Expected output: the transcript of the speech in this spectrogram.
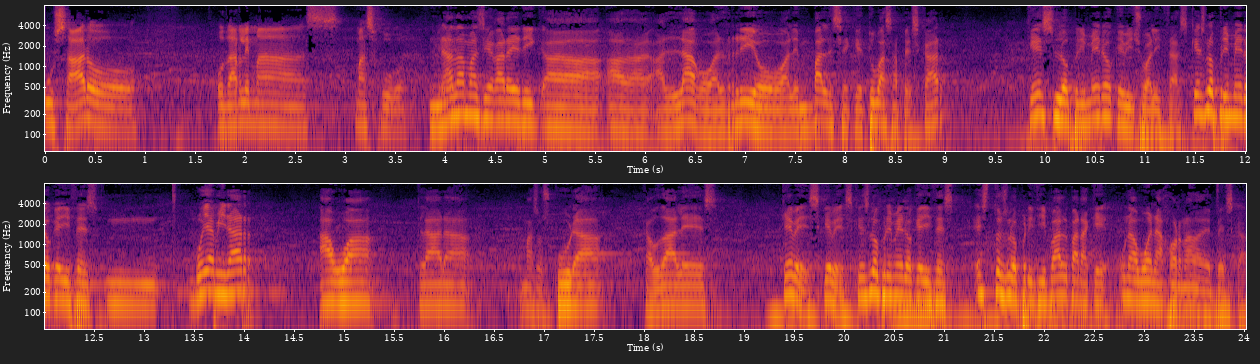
usar o, darle más, jugo. Nada más llegar, Eric, a- a- al lago, al río o al embalse que tú vas a pescar, ¿qué es lo primero que visualizas? ¿Qué es lo primero que dices? "Mm, voy a mirar agua clara, más oscura, caudales. ¿Qué ves? ¿Qué ves? ¿Qué es lo primero que dices? Esto es lo principal para que una buena jornada de pesca.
